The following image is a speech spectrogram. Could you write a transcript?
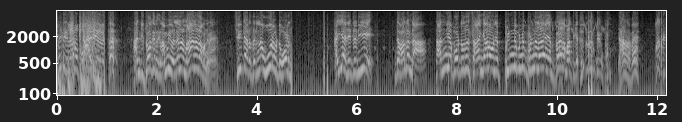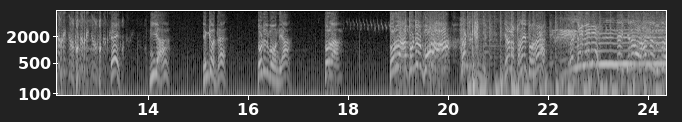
வீட்டுக்கு இல்லாம போடாதீங்க அஞ்சு ஜோக்கருக்கு ரம்மி வரல நான் என்னடா பண்ணுவேன்? சீட்டாடத்துல ஊரை விட்டு ஓடணும். கையா நீட்ட நீ. இந்த வர்றேன்டா. தண்ணிய போட்டு வந்து சாயங்காலம் உன்னை பின்னு பின்னு பின்னல என் பேரை மாத்திக்க. யார் அவன்? டேய் நீயா? எங்க வந்த? தொட்டுட்டு போக வந்தியா? தொடுறா. தொடுறா தொட்டு போடா என்னடா தலையை தொடுற என்னடா ராத்திரி சுத்துற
